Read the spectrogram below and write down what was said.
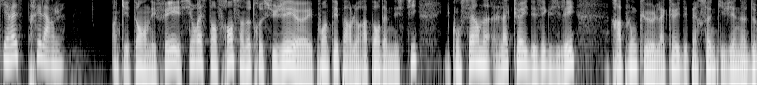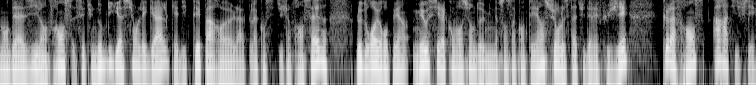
qui reste très large. Inquiétant en effet, et si on reste en France, un autre sujet euh, est pointé par le rapport d'Amnesty, il concerne l'accueil des exilés. Rappelons que l'accueil des personnes qui viennent demander asile en France, c'est une obligation légale qui est dictée par euh, la, Constitution française, le droit européen, mais aussi la Convention de 1951 sur le statut des réfugiés, que la France a ratifié.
